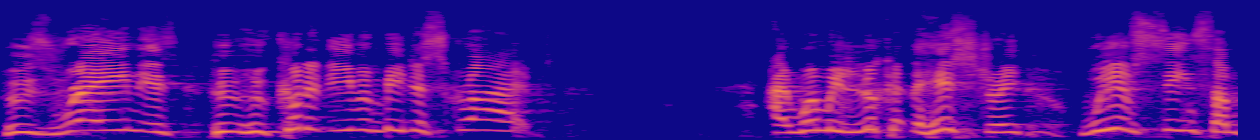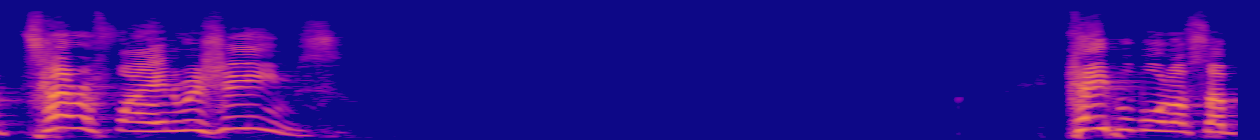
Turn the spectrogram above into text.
Whose reign is, who, who couldn't even be described. And when we look at the history, we have seen some terrifying regimes capable of some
